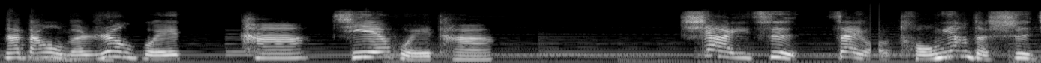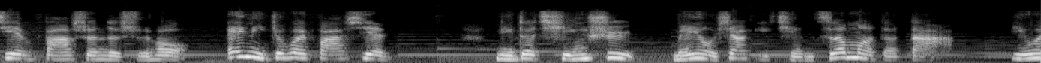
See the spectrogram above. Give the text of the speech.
那当我们认回它、接回它，下一次再有同样的事件发生的时候，哎，你就会发现你的情绪没有像以前这么的大，因为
